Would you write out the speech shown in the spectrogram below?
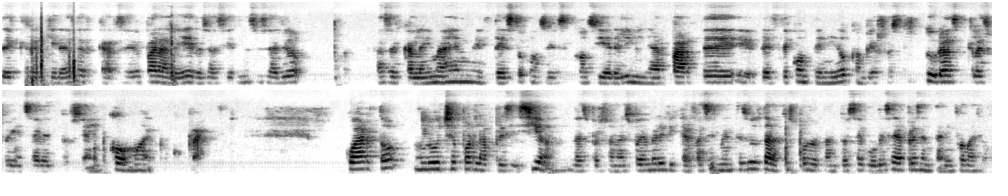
que requiere acercarse para leer. O sea, si es necesario acercar la imagen, el texto considera eliminar parte de, este contenido, cambiar su estructura, hacer que la experiencia del lector sea incómoda y poco práctica. Cuarto, luche por la precisión. Las personas pueden verificar fácilmente sus datos, por lo tanto asegúrese de presentar información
